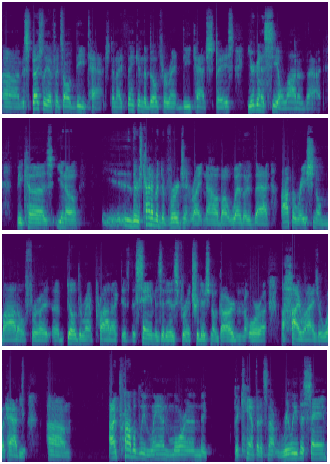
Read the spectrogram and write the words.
um, especially if it's all detached. And I think in the build for rent detached space, you're going to see a lot of that because, you know, there's kind of a divergent right now about whether that operational model for a, a build to rent product is the same as it is for a traditional garden or a, a high rise or what have you. Um, I probably land more in the, the camp that it's not really the same.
